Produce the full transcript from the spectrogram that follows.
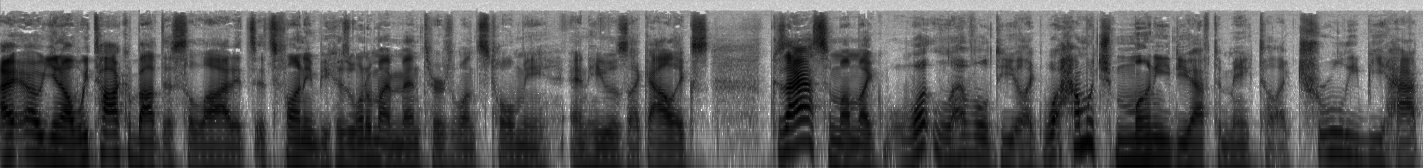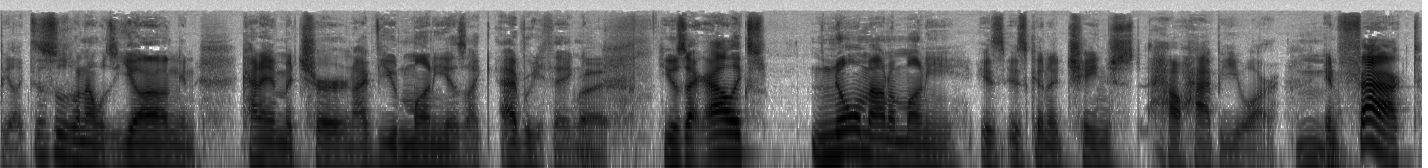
I, oh, you know, we talk about this a lot. It's, it's funny because one of my mentors once told me, and he was like, Alex, because I asked him, I'm like, what level do you like? What, how much money do you have to make to like truly be happy? Like this was when I was young and kind of immature, and I viewed money as like everything. And he was like, Alex, no amount of money is is gonna change how happy you are. Mm. In fact,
